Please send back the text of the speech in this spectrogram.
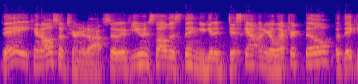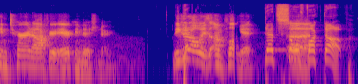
they can also turn it off. So if you install this thing, you get a discount on your electric bill, but they can turn off your air conditioner. You could always unplug it. That's so Uh, fucked up.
